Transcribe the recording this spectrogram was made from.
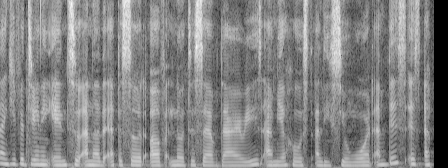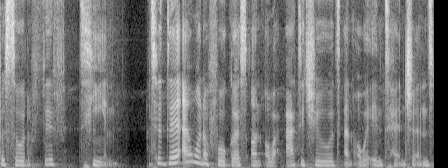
Thank you for tuning in to another episode of Note to Self Diaries. I'm your host, Alicia Ward, and this is episode 15. Today, I want to focus on our attitudes and our intentions,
